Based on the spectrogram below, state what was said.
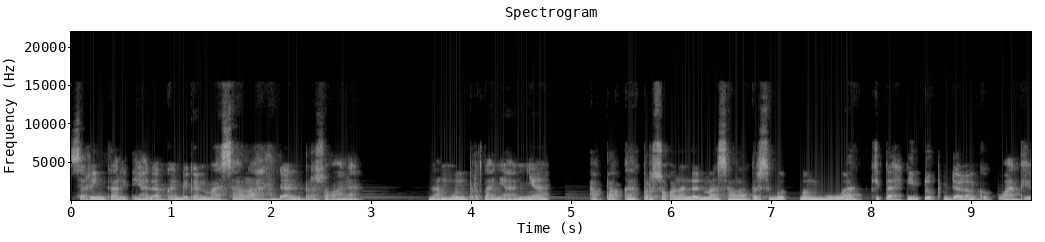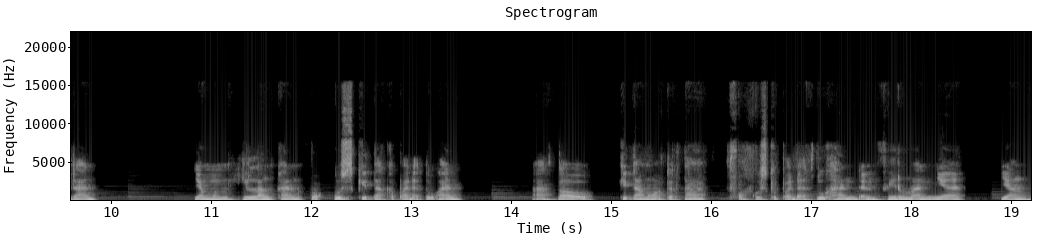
sering kali dihadapkan dengan masalah dan persoalan. Namun pertanyaannya, apakah persoalan dan masalah tersebut membuat kita hidup dalam kekhawatiran yang menghilangkan fokus kita kepada Tuhan, atau kita mau tetap fokus kepada Tuhan dan firman-Nya yang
